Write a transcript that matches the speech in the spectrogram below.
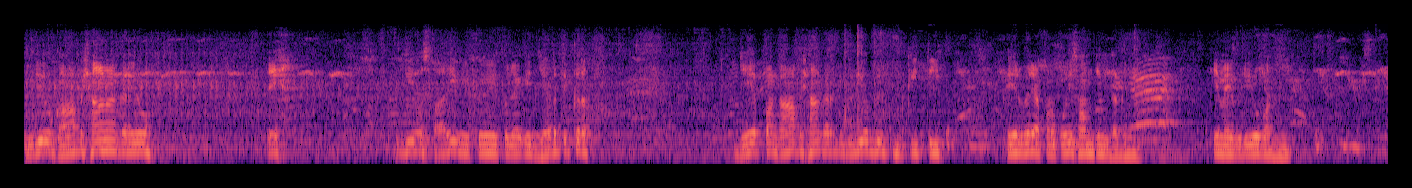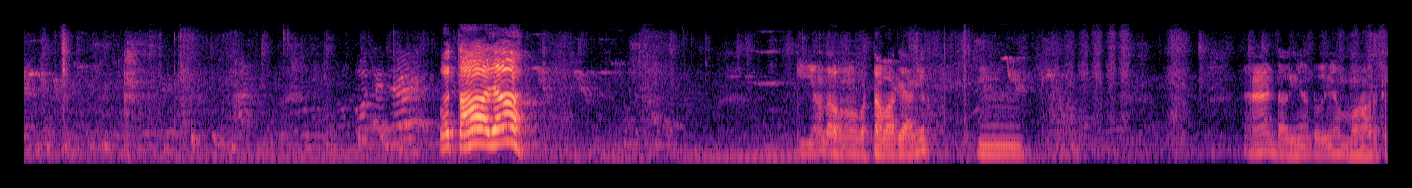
ਵੀਡੀਓ ਗਾਂ ਪਛਾਣ ਨਾ ਕਰਿਓ। ਤੇ ਵੀਡੀਓ ਸਾਰੀ ਵੇਖਿਓ ਇੱਕ ਲੈ ਕੇ ਜੜ ਤੱਕ ਜੇ ਆਪਾਂ ਗਾਂ ਪਛਾਣ ਕਰਕੇ ਵੀਡੀਓ ਵੀ ਕੀਤੀ ਫਿਰ ਵੀਰੇ ਆਪਾਂ ਕੋਈ ਸਮਝ ਨਹੀਂ ਲੱਗਣੀ ਕਿਵੇਂ ਵੀਡੀਓ ਬਣਨੀ। ਓਏ ਤਾਂ ਆ ਜਾ। ਕੀ ਆਂਦਾ ਹੁਣ ਵੱਟਾ ਪਾ ਕੇ ਆ ਗਿਆ ਹੂੰ। ਐਂ ਡਲੀਆਂ ਡੁਲੀਆਂ ਮਾਰ ਕੇ।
